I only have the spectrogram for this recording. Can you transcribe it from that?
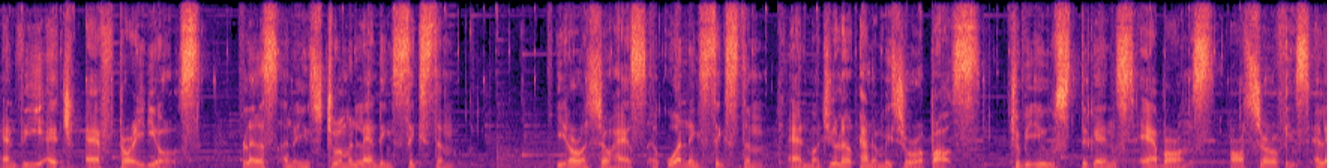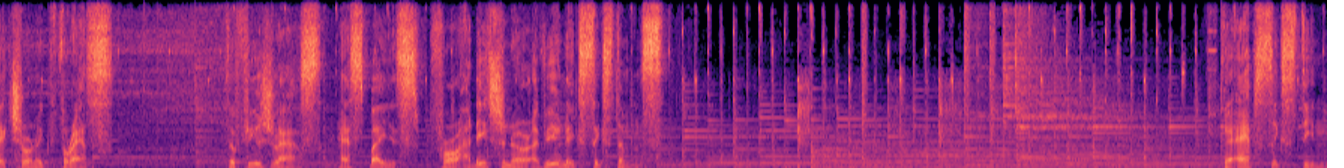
and VHF radios, plus an instrument landing system. It also has a warning system and modular countermeasure robots to be used against airborne or surface electronic threats. The fuselage has space for additional avionics systems. The F-16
